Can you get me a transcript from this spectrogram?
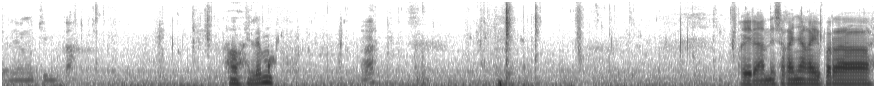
Yan yung utsinta. Oh, hila mo. Ha? Pahiran natin sa kanya kay para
